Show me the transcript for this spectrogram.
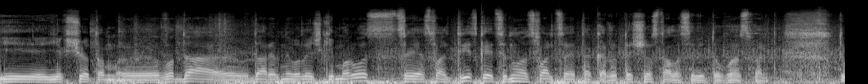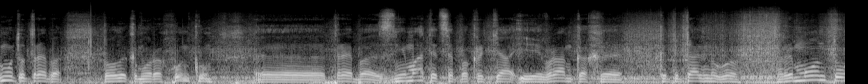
І якщо там е, вода вдарив невеличкий мороз, цей асфальт тріскається. Ну, асфальт це я так кажу, те, що залишилося від того асфальту. Тому тут треба по великому рахунку треба знімати це покриття і в рамках капітального ремонту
